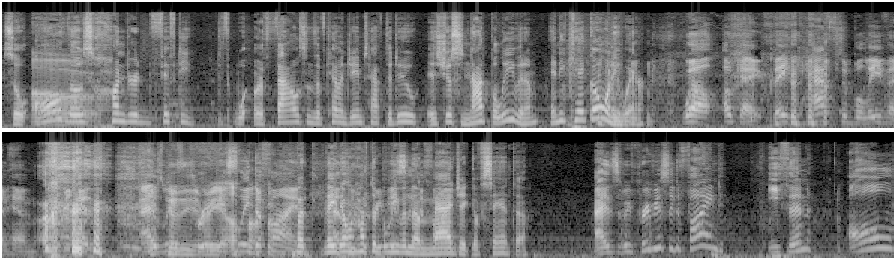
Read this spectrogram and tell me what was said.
So all those 150 or thousands of Kevin James have to do is just not believe in him, and he can't go anywhere. Well, okay, they have to believe in him because as we 'Cause he's real. previously defined. but they don't have to believe in the defined- magic of Santa. As we previously defined, Ethan, all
